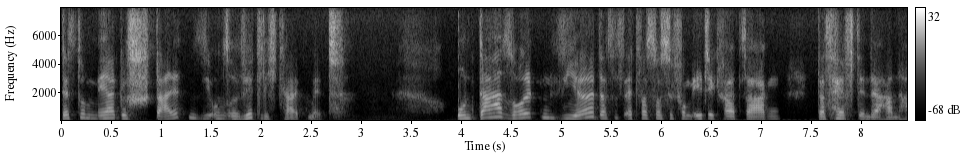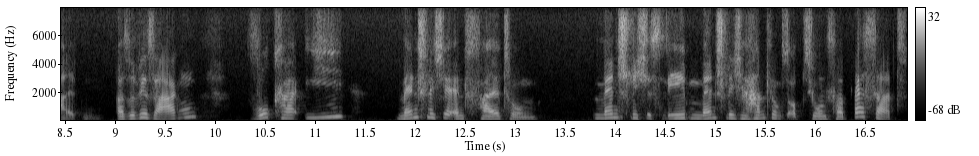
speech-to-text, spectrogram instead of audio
desto mehr gestalten sie unsere Wirklichkeit mit. Und da sollten wir, das ist etwas, was wir vom Ethikrat sagen, das Heft in der Hand halten. Also wir sagen, wo KI menschliche Entfaltung, menschliches Leben, menschliche Handlungsoptionen verbessert,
